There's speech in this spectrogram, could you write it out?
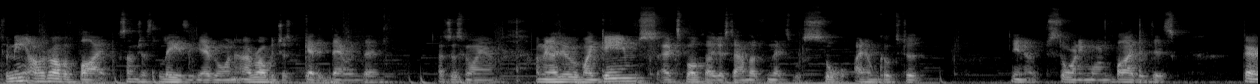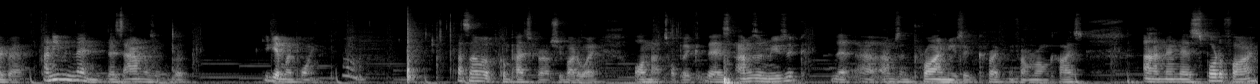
For me, I would rather buy it because I'm just lazy, everyone. I'd rather just get it there and then. That's just who I am. I mean, I do it with my games. Xbox, I just download from the Xbox store. I don't go to the, you know, store anymore and buy the disc. Very rare. And even then, there's Amazon, but you get my point. That's another competitor, actually, by the way, on that topic. There's Amazon Music, the, uh, Amazon Prime Music, correct me if I'm wrong, guys. And then there's Spotify,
